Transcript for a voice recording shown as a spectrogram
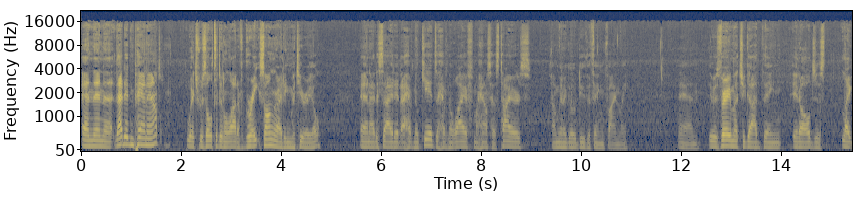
And then uh, that didn't pan out, which resulted in a lot of great songwriting material. And I decided I have no kids, I have no wife, my house has tires. I'm going to go do the thing finally. And it was very much a God thing. It all just like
